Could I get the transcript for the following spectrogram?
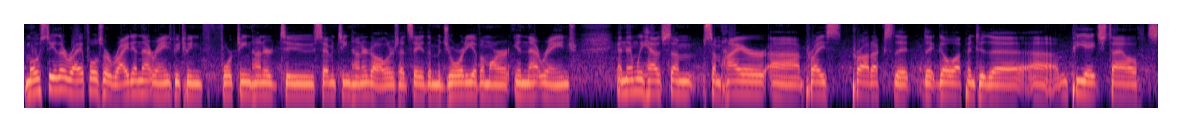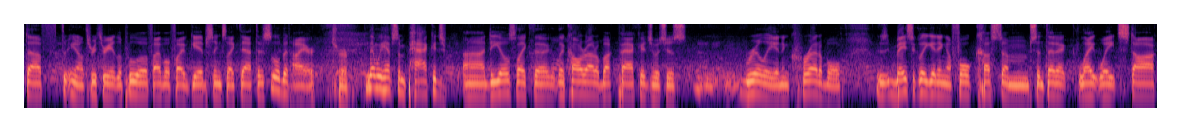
Most of the other rifles are right in that range between fourteen hundred to seventeen hundred dollars. I'd say the majority of them are in that range, and then we have some some higher uh, price products that, that go up into the um, PH style stuff. You know, three three eight Lapua, five hundred five Gibbs, things like that. That's a little bit higher. Sure. And then we have some package uh, deals like the the Colorado Buck package, which is really an incredible. Basically, getting a full custom synthetic lightweight stock.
